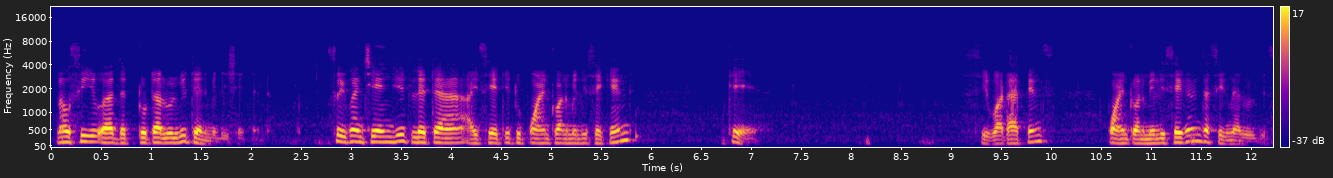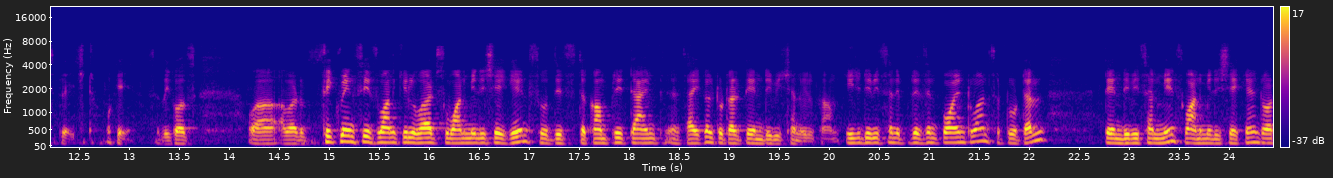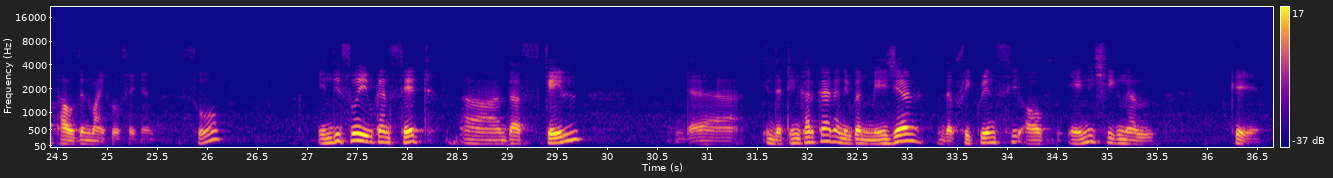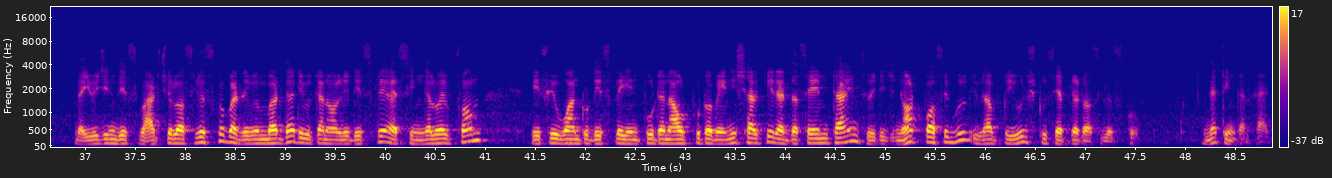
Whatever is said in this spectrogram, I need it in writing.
now see uh, the total will be 10 millisecond so you can change it. Let uh, I set it to 0.1 millisecond. Okay. See what happens. 0.1 millisecond the signal will be stretched. Okay. So because uh, our frequency is 1 kilohertz 1 millisecond. So this the complete time cycle. Total 10 division will come. Each division represent 0.1 so total 10 division means 1 millisecond or 1000 microsecond. So in this way you can set uh, the scale uh, in the Tinkercad and you can measure the frequency of any signal okay by using this virtual oscilloscope. But remember that you can only display a single waveform. If you want to display input and output of any circuit at the same time so it is not possible. You have to use two separate oscilloscope in the Tinkercad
